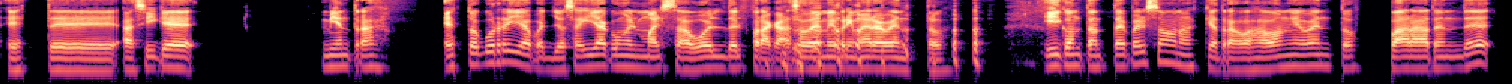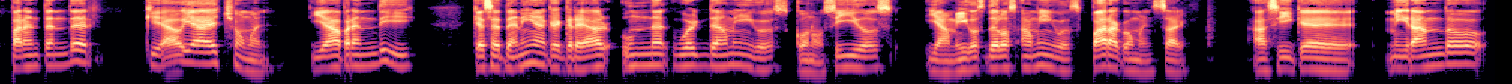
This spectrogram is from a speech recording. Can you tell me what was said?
Este, así que mientras esto ocurría, pues yo seguía con el mal sabor del fracaso de mi primer evento y contacté personas que trabajaban en eventos para atender, para entender qué había hecho mal. Y aprendí que se tenía que crear un network de amigos, conocidos y amigos de los amigos para comenzar. Así que mirando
